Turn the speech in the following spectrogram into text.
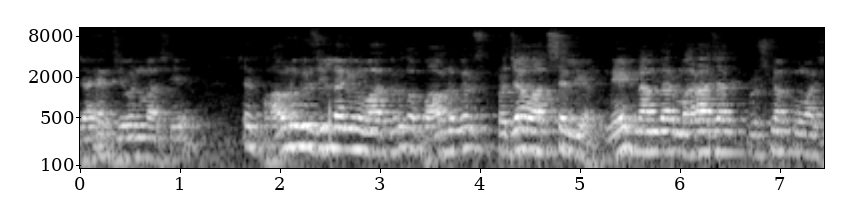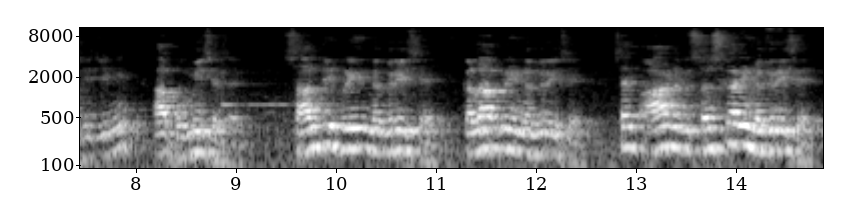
જાહેર જીવનમાં છીએ સાહેબ ભાવનગર જિલ્લાની હું વાત કરું તો ભાવનગર પ્રજા વાત્સલ્ય નેક નામદાર મહારાજા કૃષ્ણકુમારસિંહજીની આ ભૂમિ છે સાહેબ શાંતિપ્રિય નગરી છે, કલાપ્રિય નગરી છે. સાહેબ, આ સંસ્કારી નગરી છે.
